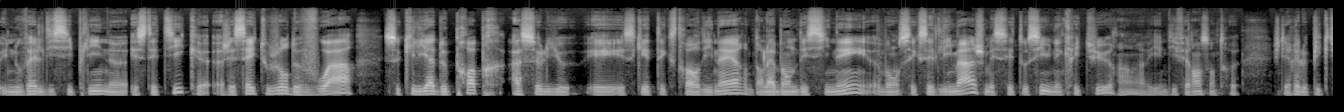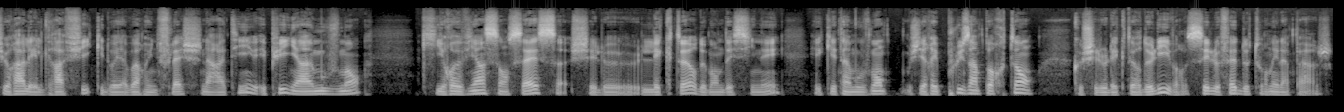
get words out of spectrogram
une nouvelle discipline esthétique, j'essaye toujours de voir ce qu'il y a de propre à ce lieu. Et ce qui est extraordinaire dans la bande dessinée, bon, c'est que c'est de l'image, mais c'est aussi une écriture. Hein. Il y a une différence entre, je dirais, le pictural et le graphique. Il doit y avoir une flèche narrative. Et puis, il y a un mouvement qui revient sans cesse chez le lecteur de bande dessinée et qui est un mouvement, je dirais, plus important que chez le lecteur de livres, c'est le fait de tourner la page.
